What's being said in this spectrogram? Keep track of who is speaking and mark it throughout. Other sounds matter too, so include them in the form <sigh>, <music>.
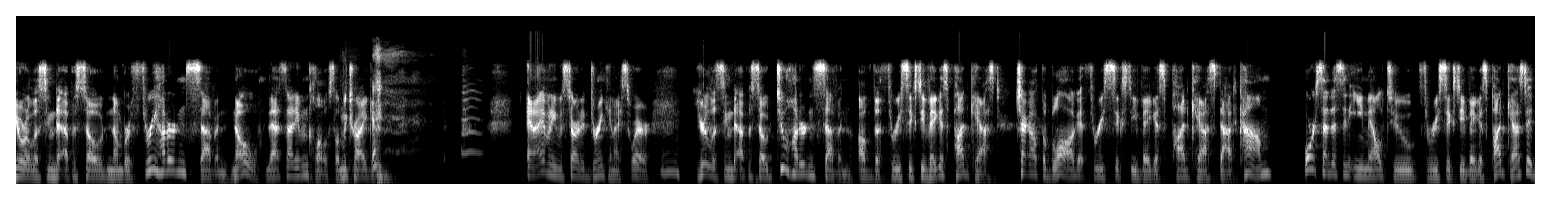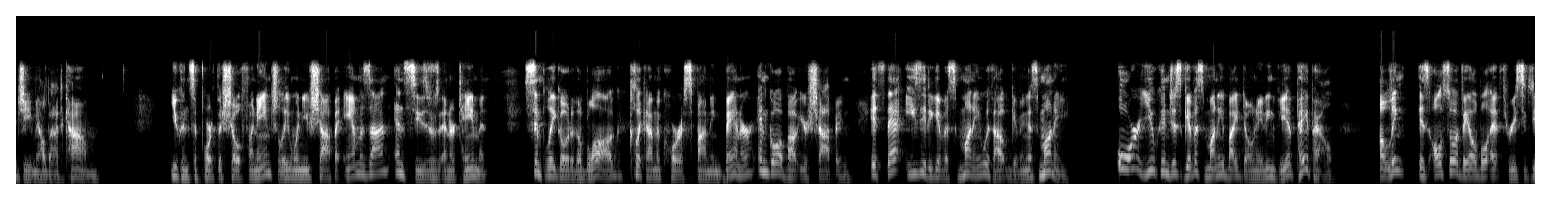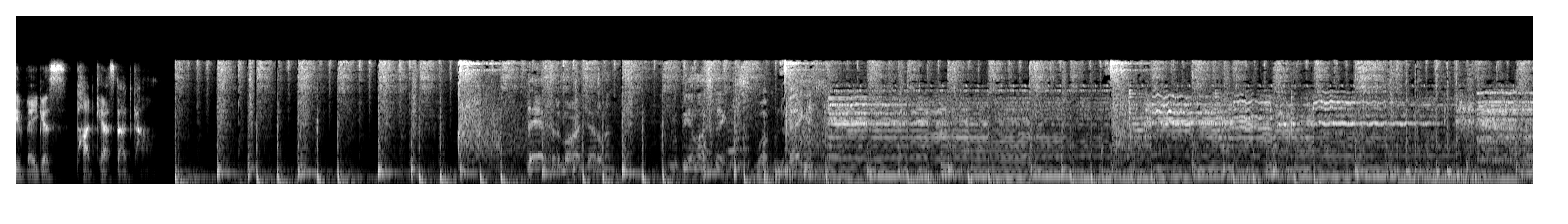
Speaker 1: You're listening to episode number 307. No, that's not even close. Let me try again. <laughs> and I haven't even started drinking, I swear. Mm. You're listening to episode 207 of the 360 Vegas podcast. Check out the blog at 360vegaspodcast.com or send us an email to 360vegaspodcast at gmail.com. You can support the show financially when you shop at Amazon and Caesars Entertainment. Simply go to the blog, click on the corresponding banner, and go about your shopping. It's that easy to give us money without giving us money. Or you can just give us money by donating via PayPal. A link is also available at 360vegaspodcast.com.
Speaker 2: Day after tomorrow, gentlemen, we'll be in Las Vegas.
Speaker 3: Welcome to Vegas.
